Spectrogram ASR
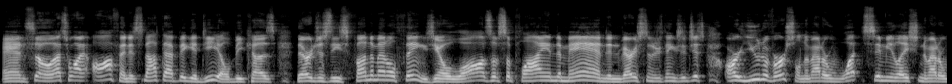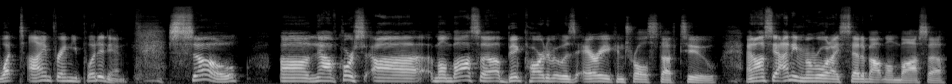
And so that's why often it's not that big a deal because there are just these fundamental things, you know, laws of supply and demand and various other things that just are universal no matter what simulation no matter what time frame you put it in. So um, now, of course, uh, Mombasa, a big part of it was area control stuff too. And honestly, I don't even remember what I said about Mombasa,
